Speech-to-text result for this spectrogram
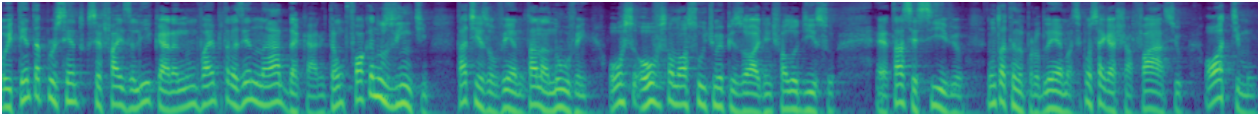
80% que você faz ali, cara, não vai trazer nada, cara. Então foca nos 20. Tá te resolvendo? Tá na nuvem? Ouça, ouça o nosso último episódio, a gente falou disso. É, tá acessível? Não tá tendo problema? Você consegue achar fácil? Ótimo,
